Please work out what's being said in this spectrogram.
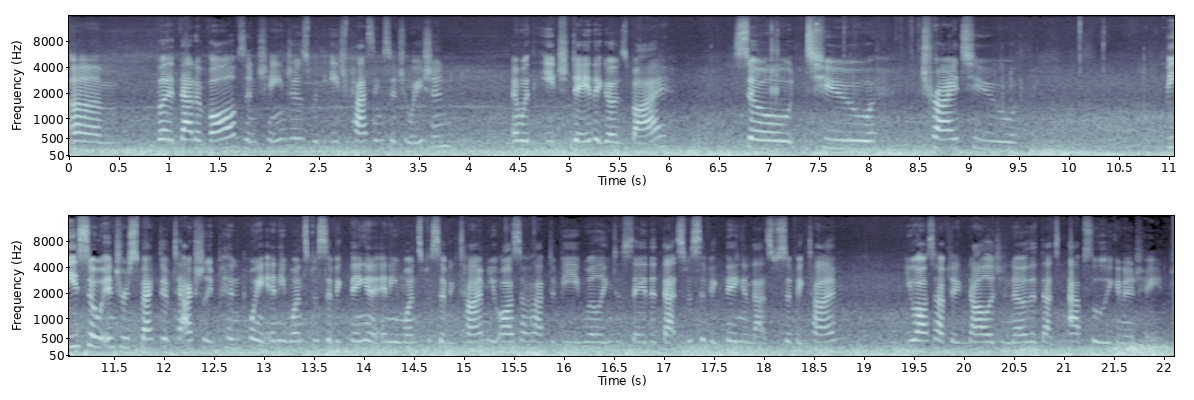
Um, but that evolves and changes with each passing situation and with each day that goes by. So to try to be so introspective to actually pinpoint any one specific thing at any one specific time, you also have to be willing to say that that specific thing in that specific time, you also have to acknowledge and know that that's absolutely going to change.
